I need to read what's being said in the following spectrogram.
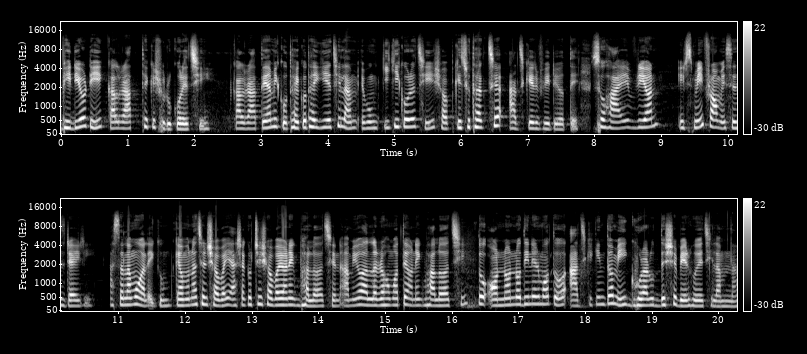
ভিডিওটি কাল রাত থেকে শুরু করেছি। কাল রাতে আমি কোথায় কোথায় গিয়েছিলাম এবং কি কি করেছি সব কিছু থাকছে আজকের ভিডিওতে। So hi everyone it's me from S S diary আসসালামু আলাইকুম। কেমন আছেন সবাই? আশা করছি সবাই অনেক ভালো আছেন। আমিও আল্লাহর রহমতে অনেক ভালো আছি। তো অন্য অন্য দিনের মতো আজকে কিন্তু আমি ঘোরার উদ্দেশ্যে বের হয়েছিলাম না।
